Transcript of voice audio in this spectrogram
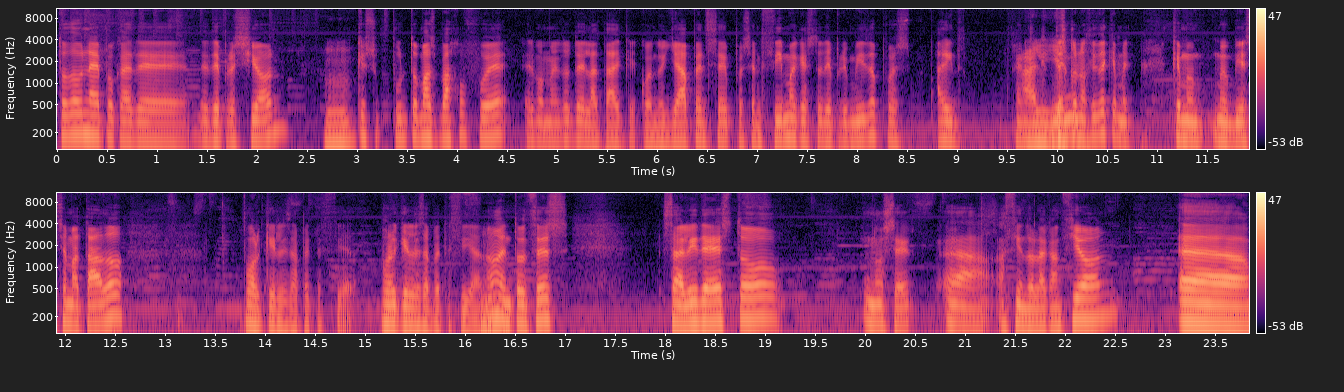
toda una época de, de depresión Mm. que su punto más bajo fue el momento del ataque, cuando ya pensé, pues encima que estoy deprimido, pues hay gente ¿Alguien? desconocida que, me, que me, me hubiese matado porque les apeteciera, porque les apetecía, ¿no? Mm. Entonces salí de esto, no sé, eh, haciendo la canción, eh,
